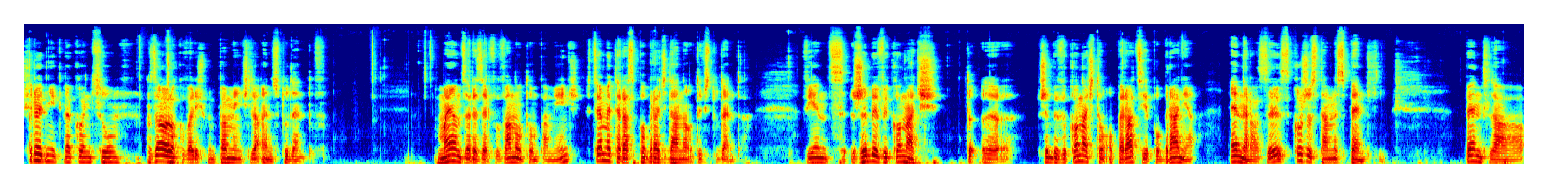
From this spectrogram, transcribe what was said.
Średnik na końcu. Zaalokowaliśmy pamięć dla n studentów. Mając zarezerwowaną tą pamięć, chcemy teraz pobrać dane o tych studentach. Więc żeby wykonać, to, e, żeby wykonać tą operację pobrania n razy, skorzystamy z pętli. Pętla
